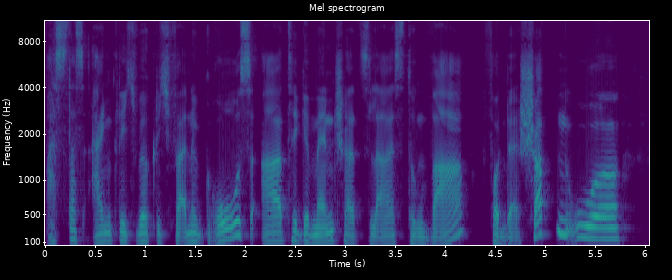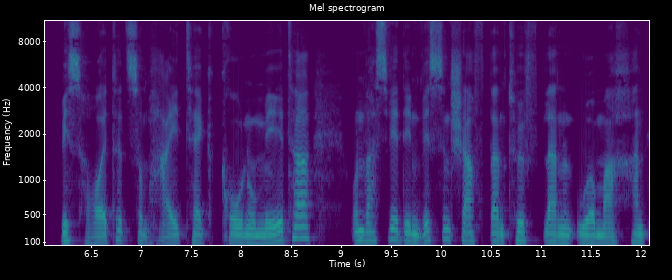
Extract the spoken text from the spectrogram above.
was das eigentlich wirklich für eine großartige Menschheitsleistung war, von der Schattenuhr bis heute zum Hightech-Chronometer und was wir den Wissenschaftlern, Tüftlern und Uhrmachern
